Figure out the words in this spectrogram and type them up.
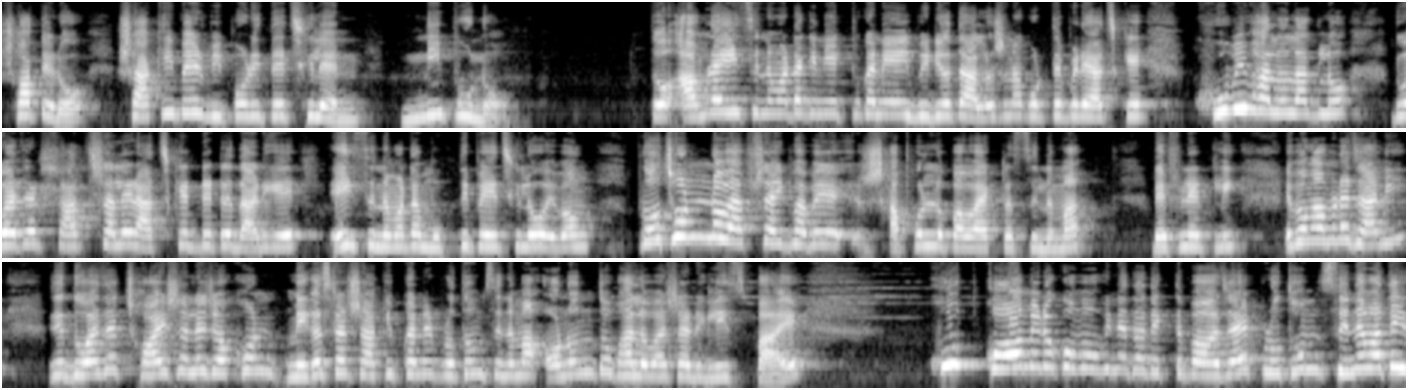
সতেরো, সাকিবের বিপরীতে ছিলেন নিপুণও। তো আমরা এই সিনেমাটাকে নিয়ে একটুখানি এই ভিডিওতে আলোচনা করতে পেরে আজকে খুবই ভালো লাগল। দু সালের আজকের ডেটে দাঁড়িয়ে এই সিনেমাটা মুক্তি পেয়েছিল এবং প্রচণ্ড ব্যবসায়িকভাবে সাফল্য পাওয়া একটা সিনেমা, ডেফিনেটলি। এবং আমরা জানি যে দু সালে যখন মেগাস্টার শাকিব খানের প্রথম সিনেমা অনন্ত ভালোবাসা রিলিজ পায়, খুব কম অভিনেতা দেখতে পাওয়া যায়, প্রথম সিনেমাতেই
